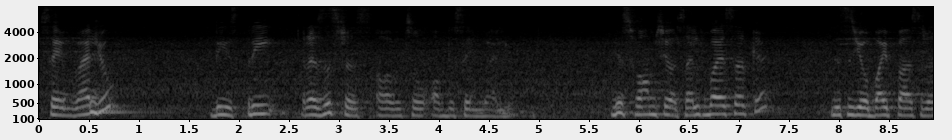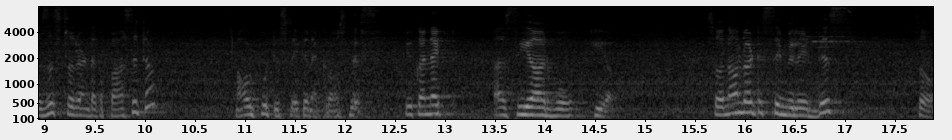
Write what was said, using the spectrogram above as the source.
same value. These three resistors also of the same value. This forms your self bias circuit. This is your bypass resistor and a capacitor. Output is taken across this. You connect a CRO here. So now let us simulate this. So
